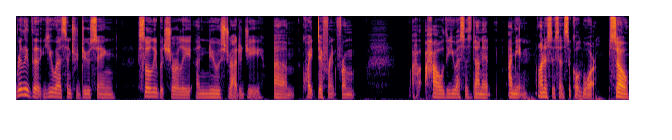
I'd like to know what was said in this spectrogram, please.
really the U.S. introducing slowly but surely a new strategy, um, quite different from h- how the U.S. has done it. I mean, honestly, since the Cold War. So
